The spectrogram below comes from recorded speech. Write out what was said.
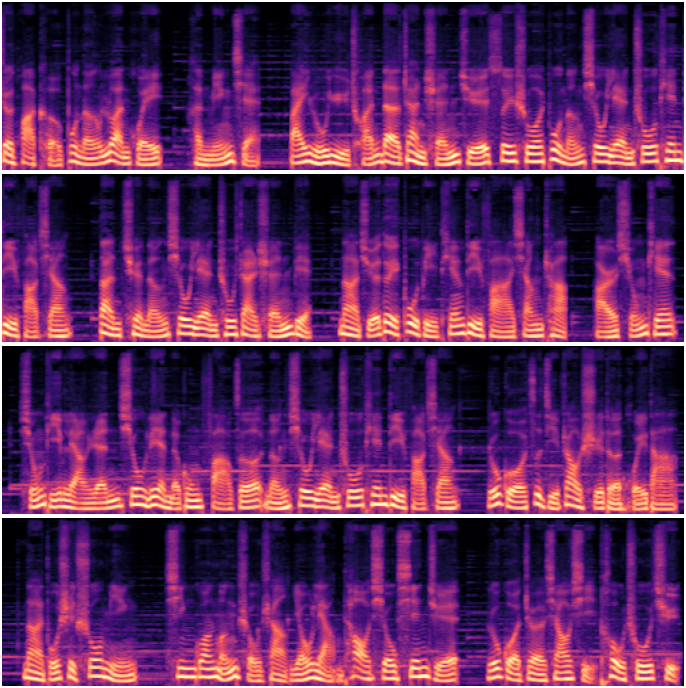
这话可不能乱回。很明显，白如玉传的战神诀虽说不能修炼出天地法相，但却能修炼出战神变，那绝对不比天地法相差。而熊天、熊迪两人修炼的功法，则能修炼出天地法相。如果自己照实的回答，那不是说明星光盟手上有两套修仙诀？如果这消息透出去，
